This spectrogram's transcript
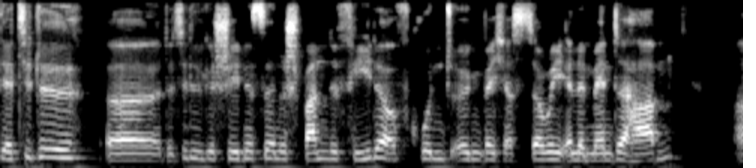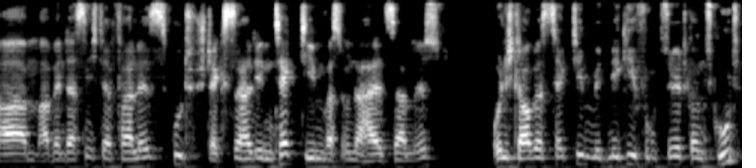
der Titel, äh, der Titelgeschehnisse eine spannende Fehde aufgrund irgendwelcher Story-Elemente haben. Ähm, aber wenn das nicht der Fall ist, gut, steckst du halt in ein Tech-Team, was unterhaltsam ist. Und ich glaube, das Tech-Team mit Nikki funktioniert ganz gut.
